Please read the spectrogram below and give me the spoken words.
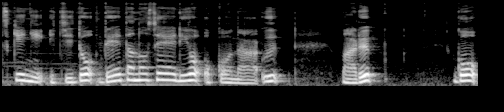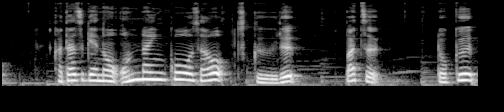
月に一度データの整理を行う。丸。5片付けのオンライン講座を作る×。6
